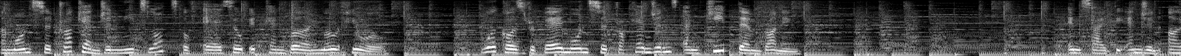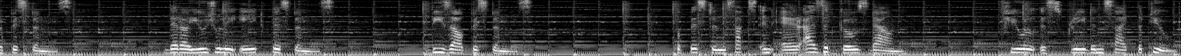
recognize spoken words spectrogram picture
A monster truck engine needs lots of air so it can burn more fuel. Workers repair monster truck engines and keep them running. Inside the engine are pistons. There are usually 8 pistons. These are pistons. The piston sucks in air as it goes down. Fuel is sprayed inside the tube.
